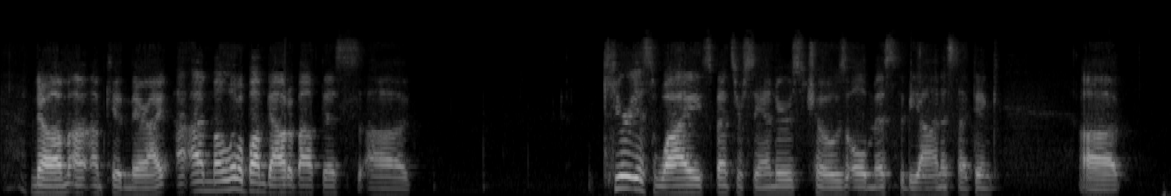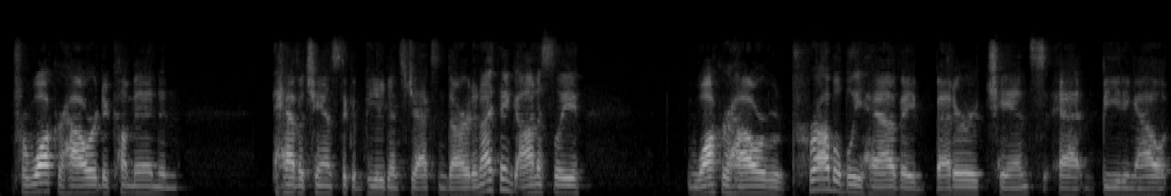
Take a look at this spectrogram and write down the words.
no, I'm I'm kidding there. I I'm a little bummed out about this. Uh, curious why Spencer Sanders chose Ole Miss. To be honest, I think uh, for Walker Howard to come in and have a chance to compete against Jaxson Dart. And I think honestly, Walker Howard would probably have a better chance at beating out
